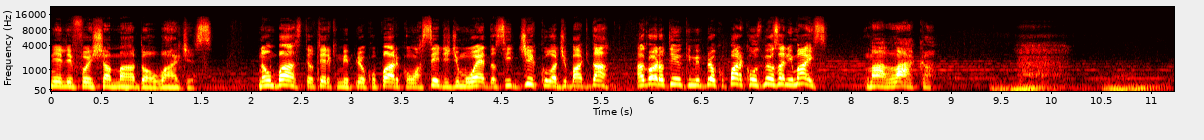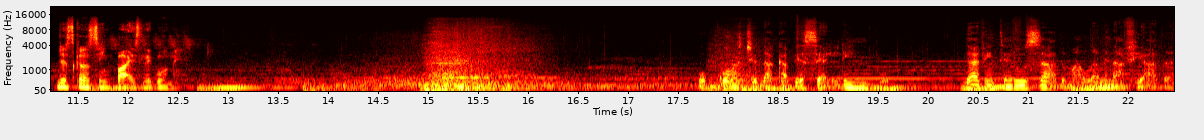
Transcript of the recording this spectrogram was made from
Ele foi chamado ao Hades. Não basta eu ter que me preocupar com a sede de moedas ridícula de Bagdá. Agora eu tenho que me preocupar com os meus animais. Malaca. Descanse em paz, legume. O corte da cabeça é limpo. Devem ter usado uma lâmina afiada.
